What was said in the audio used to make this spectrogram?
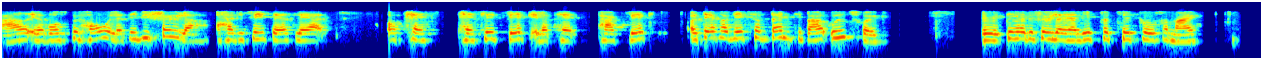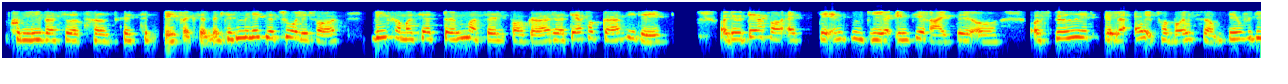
meget, eller vores behov, eller det vi føler, og har de fleste af os lært at passe, passe lidt væk eller pakke væk. Og derfor er vi ikke så vant til bare udtryk. Øh, det her, det føler jeg lidt for tæt på for mig. Kunne lige være sød at træde skridt tilbage, for eksempel. Det er simpelthen ikke naturligt for os. Vi kommer til at dømme os selv for at gøre det, og derfor gør vi det ikke. Og det er jo derfor, at det enten bliver indirekte og, og spydigt, eller alt for voldsomt. Det er jo fordi,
